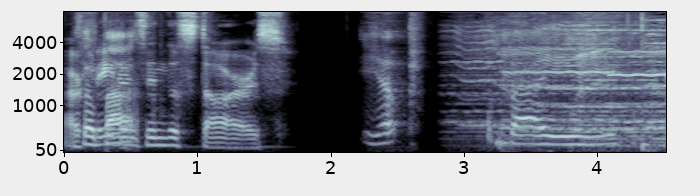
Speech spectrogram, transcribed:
Our So fate bye. is in the stars. Yep. Bye.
